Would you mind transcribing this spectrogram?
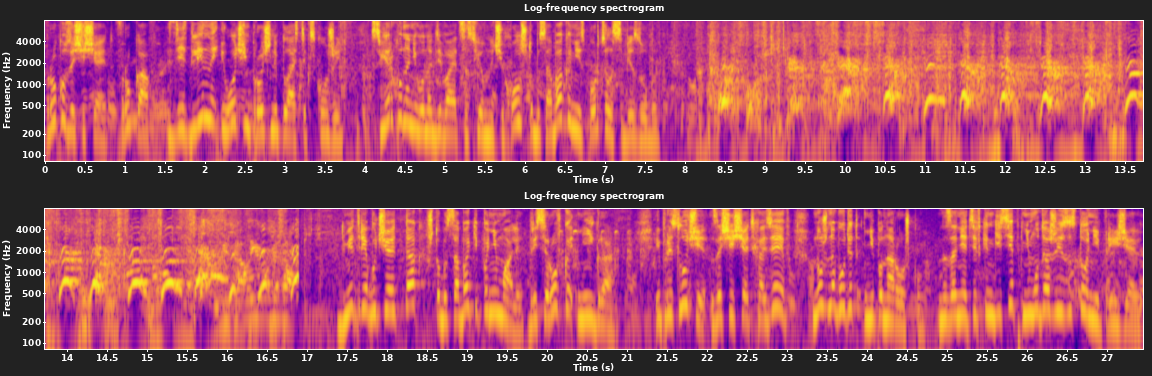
Руку защищает рукав. Здесь длинный и очень прочный пластик с кожей. Сверху на него надевается съемный чехол, чтобы собака не испортила себе зубы. Дмитрий обучает так, чтобы собаки понимали, дрессировка не игра. И при случае защищать хозяев нужно будет не понарошку. На занятия в Кингисепп к нему даже из Эстонии приезжают.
